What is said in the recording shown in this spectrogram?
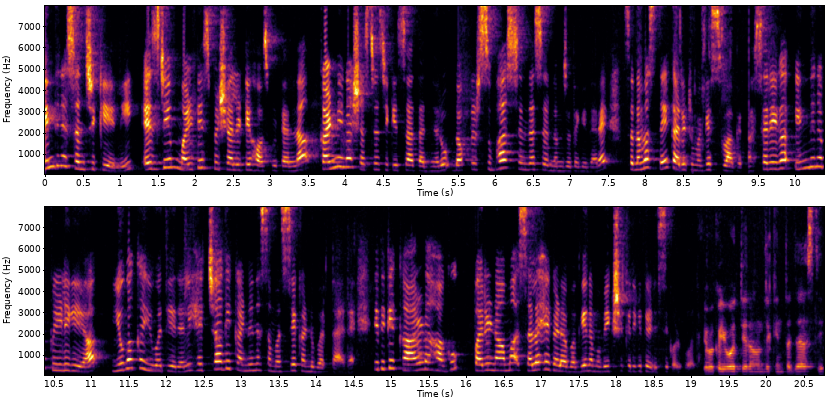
ಇಂದಿನ ಸಂಚಿಕೆಯಲ್ಲಿ ಎಸ್ಡಿಎಂ ಮಲ್ಟಿ ಸ್ಪೆಷಾಲಿಟಿ ಹಾಸ್ಪಿಟಲ್ನ ಕಣ್ಣಿನ ಶಸ್ತ್ರಚಿಕಿತ್ಸಾ ತಜ್ಞರು ಡಾಕ್ಟರ್ ಸುಭಾಷ್ ಚಂದ್ರ ಸರ್ ನಮ್ಮ ಜೊತೆಗಿದ್ದಾರೆ. ಸರ್ ನಮಸ್ತೆ. ಕಾರ್ಯಕ್ರಮಕ್ಕೆ ಸ್ವಾಗತ. ಸರ್ ಈಗ ಇಂದಿನ ಪೀಳಿಗೆಯ ಯುವಕ ಯುವತಿಯರಲ್ಲಿ ಹೆಚ್ಚಾಗಿ ಕಣ್ಣಿನ ಸಮಸ್ಯೆ ಕಂಡು ಬರ್ತಾ ಇದೆ. ಇದಕ್ಕೆ ಕಾರಣ ಹಾಗೂ ಪರಿಣಾಮ ಸಲಹೆಗಳ ಬಗ್ಗೆ ನಮ್ಮ ವೀಕ್ಷಕರಿಗೆ ತಿಳಿಸಿಕೊಡ್ಬೋದು? ಯುವಕ ಯುವತಿಯರ ಅನ್ನೋದಕ್ಕಿಂತ ಜಾಸ್ತಿ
